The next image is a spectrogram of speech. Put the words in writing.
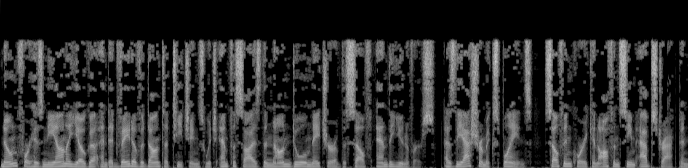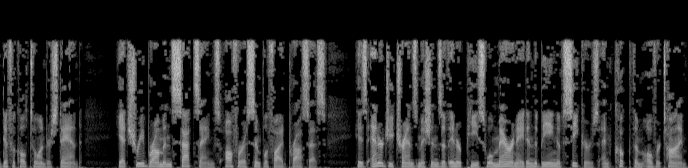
known for his Jnana Yoga and Advaita Vedanta teachings which emphasize the non-dual nature of the self and the universe. As the ashram explains, self-inquiry can often seem abstract and difficult to understand, yet Sri Brahmam's satsangs offer a simplified process. His energy transmissions of inner peace will marinate in the being of seekers and cook them over time,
